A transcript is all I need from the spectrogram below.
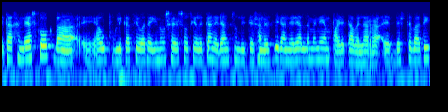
eta jende askok, ba, e, hau publikazio bat egin sare sozialetan erantzun dit esan ez bira nire aldamenean pareta belarra, e, beste bati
